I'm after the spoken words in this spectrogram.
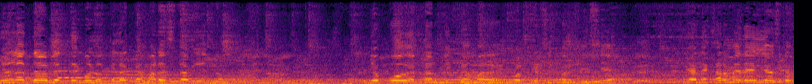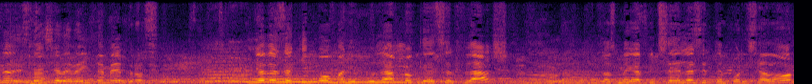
yo en la tablet tengo lo que la cámara está viendo. Yo puedo dejar mi cámara en cualquier superficie y alejarme de ella hasta una distancia de 20 metros. Yo desde aquí puedo manipular lo que es el flash, los megapíxeles, el temporizador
